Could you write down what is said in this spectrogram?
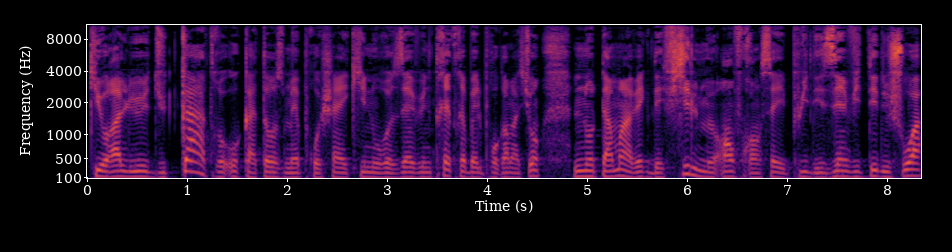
qui aura lieu du 4 au 14 mai prochain et qui nous réserve une très très belle programmation notamment avec des films en français et puis des invités de choix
